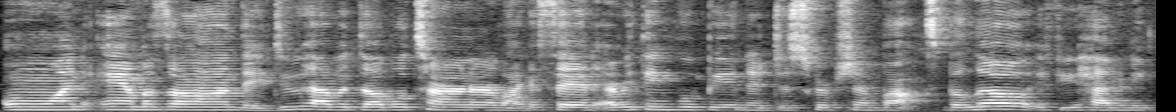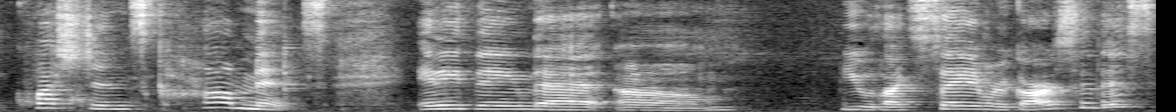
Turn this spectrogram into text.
on Amazon. They do have a double turner. Like I said, everything will be in the description box below. If you have any questions, comments, anything that um, you would like to say in regards to this,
